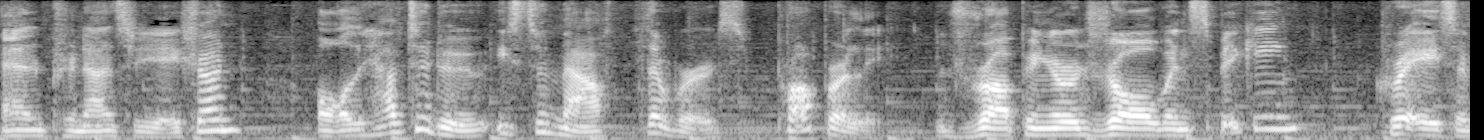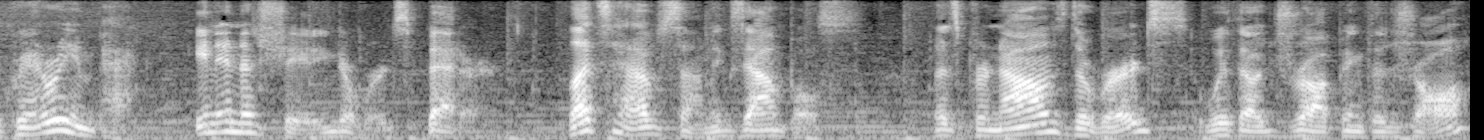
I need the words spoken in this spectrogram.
and pronunciation, all you have to do is to mouth the words properly. Dropping your jaw when speaking creates a greater impact in enunciating the words better. Let's have some examples. Let's pronounce the words without dropping the jaw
